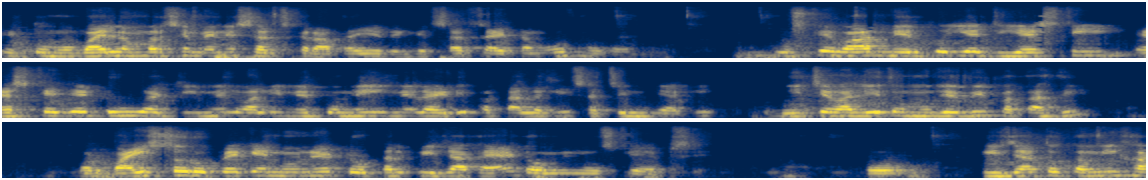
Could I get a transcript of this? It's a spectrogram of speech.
एक तो मोबाइल नंबर से मैंने सर्च करा था, ये देखिए सर्च आइटम ऑफ़ मोबाइल उसके बाद मेरे को ये जीएसटी S T S K J two at Gmail वाली मेरे को नई ईमेल आईडी पता लगी सचिन इंडिया की। नीचे वाली तो मुझे भी पता थी। और बाईस सौ रुपए के इन्होंने टोटल पिज्जा खाए डोमिनोज के ऐप से। तो पिज्जा तो कम ही खा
